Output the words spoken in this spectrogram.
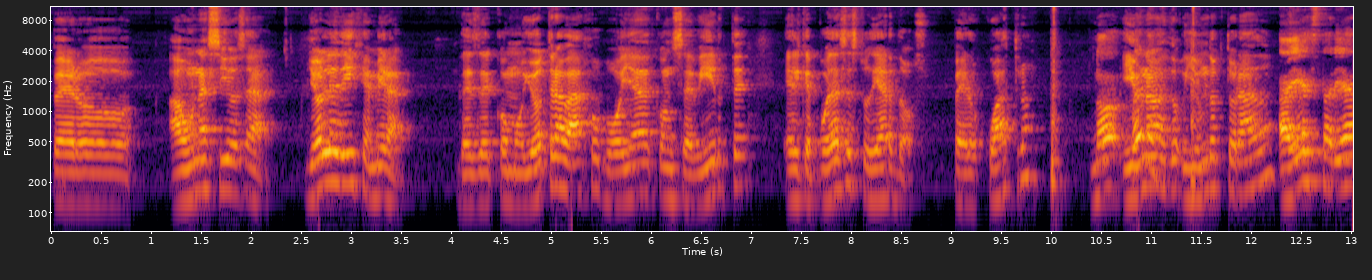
Pero aún así, o sea, yo le dije, mira, desde como yo trabajo voy a concebirte el que puedas estudiar dos, pero cuatro no. y, bueno, una, y un doctorado. Ahí estaría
